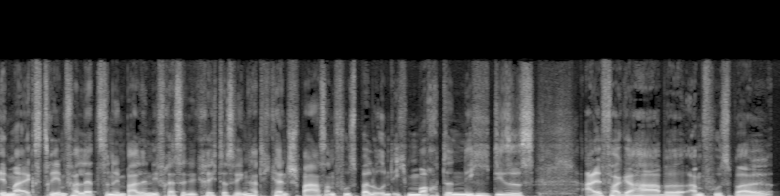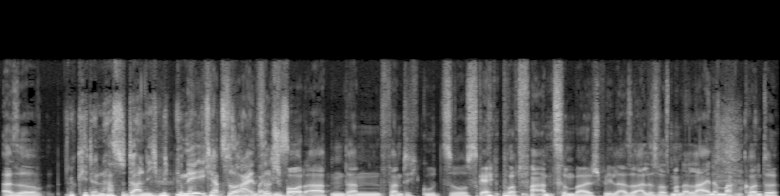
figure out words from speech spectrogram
immer extrem verletzt und den Ball in die Fresse gekriegt. Deswegen hatte ich keinen Spaß an Fußball und ich mochte nicht mhm. dieses Alpha-Gehabe am Fußball. Also okay, dann hast du da nicht mitgemacht. Nee, ich habe so Einzelsportarten, dann fand ich gut, so Skateboardfahren zum Beispiel. Also alles, was man alleine machen konnte.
